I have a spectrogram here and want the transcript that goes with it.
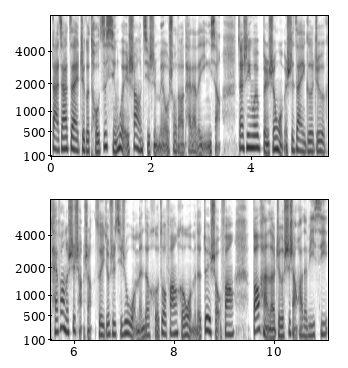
大家在这个投资行为上其实没有受到太大的影响，但是因为本身我们是在一个这个开放的市场上，所以就是其实我们的合作方和我们的对手方包含了这个市场化的 VC，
